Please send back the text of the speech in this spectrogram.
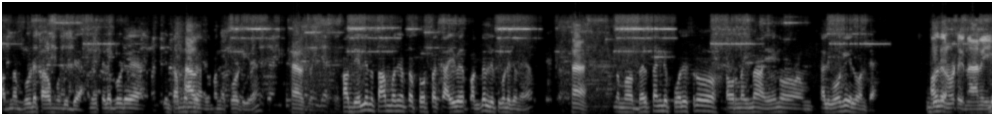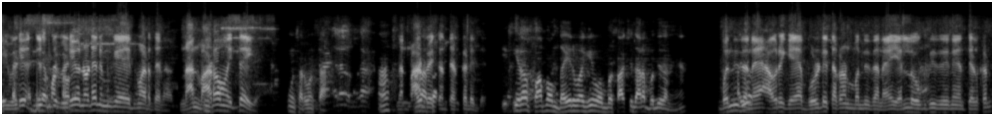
ಅದನ್ನ ಬುರುಡೆ ತಗೊಂಡ್ಬಂದಿದ್ದೆ. ಅಂದ್ರೆ ತಲೆ ಬುರುಡೆ ಇಲ್ಲಿ ತಗೊಂಬಂದಿದ್ದೆ ಮೊನ್ನೆ ಕೋರ್ಟ್ಗೆ ಹೌದು. ಅದು ಎಲ್ಲಿಂದ ತಗೊಂಬಂದಿ ಅಂತ ತೋರ್ಸಕ್ಕೆ ಹೈವೇ ಪಕ್ಕದಲ್ಲಿ ನಿಂತ್ಕೊಂಡಿದ್ದಾನೆ. ಹಾ. ನಮ್ಮ ಬೆಳ್ತಂಗಡಿ ಪೊಲೀಸರು ಅವ್ರನ್ನ ಇನ್ನ ಏನು ಅಲ್ಲಿಗೆ ಹೋಗೇ ಇಲ್ವಂತೆ. ಹೌದು ನೋಡಿ ನಾನು ಈ ವಿಡಿಯೋ ವಿಡಿಯೋ ನೋಡೇ ನಿಮ್ಗೆ ಇದ್ ಮಾಡ್ತೇನೆ ನಾನು. ನಾನ್ ಮಾಡೋ ಇದ್ದೆ ಈಗ. ಹ್ಞೂ ಸರ್ ಹ್ಞೂ ಸರ್. ಅಂತ ನಾನ್ ಮಾಡ್ಬೇಕಂತ ಅನ್ಕೊಂಡಿದ್ದೆ. ಇರೋ ಪಾಪ ಅವ್ನು ಧೈರ್ಯವಾಗಿ ಒಬ್ಬ ಸಾಕ್ಷಿದಾರ ಬಂದಿದ್ದಾನೆ. ಬಂದಿದ್ದಾನೆ ಅವರಿಗೆ ಬುರ್ಡಿ ತಗೊಂಡ್ ಬಂದಿದ್ದಾನೆ ಎಲ್ಲಿ ಹೋಗ್ದಿದ್ದೀನಿ ಅಂತ ಹೇಳ್ಕೊಂಡ್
